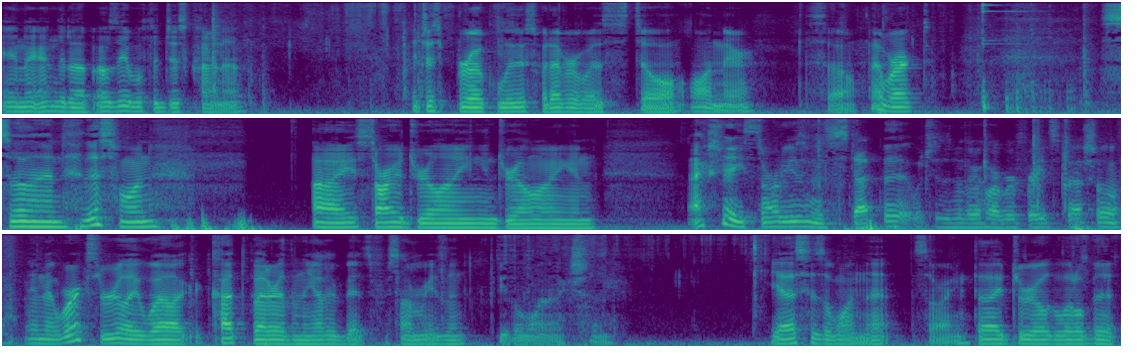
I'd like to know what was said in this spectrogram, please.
And I ended up, I was able to just kind of it just broke loose whatever was still on there. So that worked. So then this one, I started drilling and drilling and actually I started using a step bit, which is another Harbor Freight special, and it works really well. It cuts better than the other bits for some reason. Be the one actually. Yeah, this is the one that, sorry, that I drilled a little bit.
